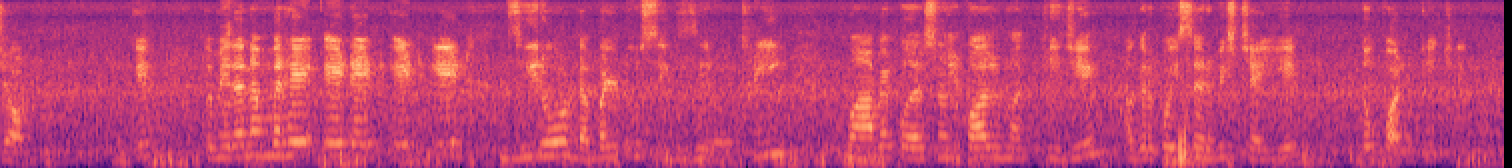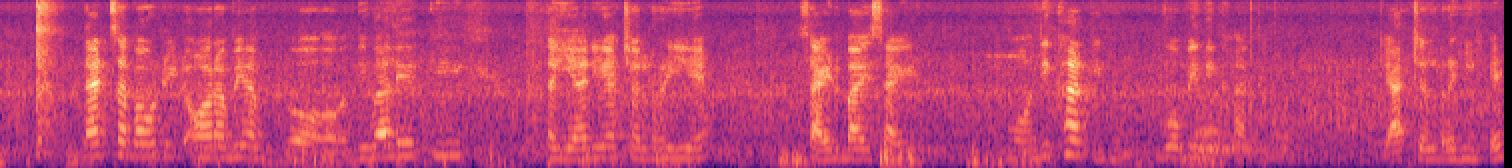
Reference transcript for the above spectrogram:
job okay तो मेरा नंबर है eight eight eight eight zero double two six zero three वहाँ पे पर्सनल कॉल मत कीजिए, अगर कोई सर्विस चाहिए तो कॉल कीजिए। दैट्स अबाउट इट और अभी अब दिवाली की तैयारियाँ चल रही है। साइड बाय साइड दिखाती हूँ, वो भी दिखाती हूँ। क्या चल रही है?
